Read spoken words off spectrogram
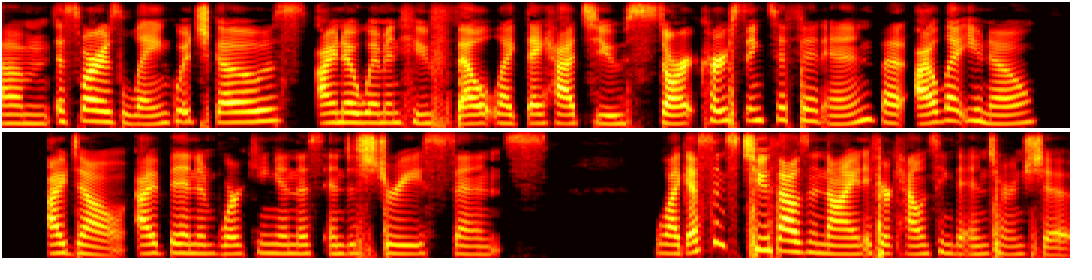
Um, as far as language goes, I know women who felt like they had to start cursing to fit in, but I'll let you know, I don't. I've been working in this industry since, well, I guess since 2009, if you're counting the internship.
